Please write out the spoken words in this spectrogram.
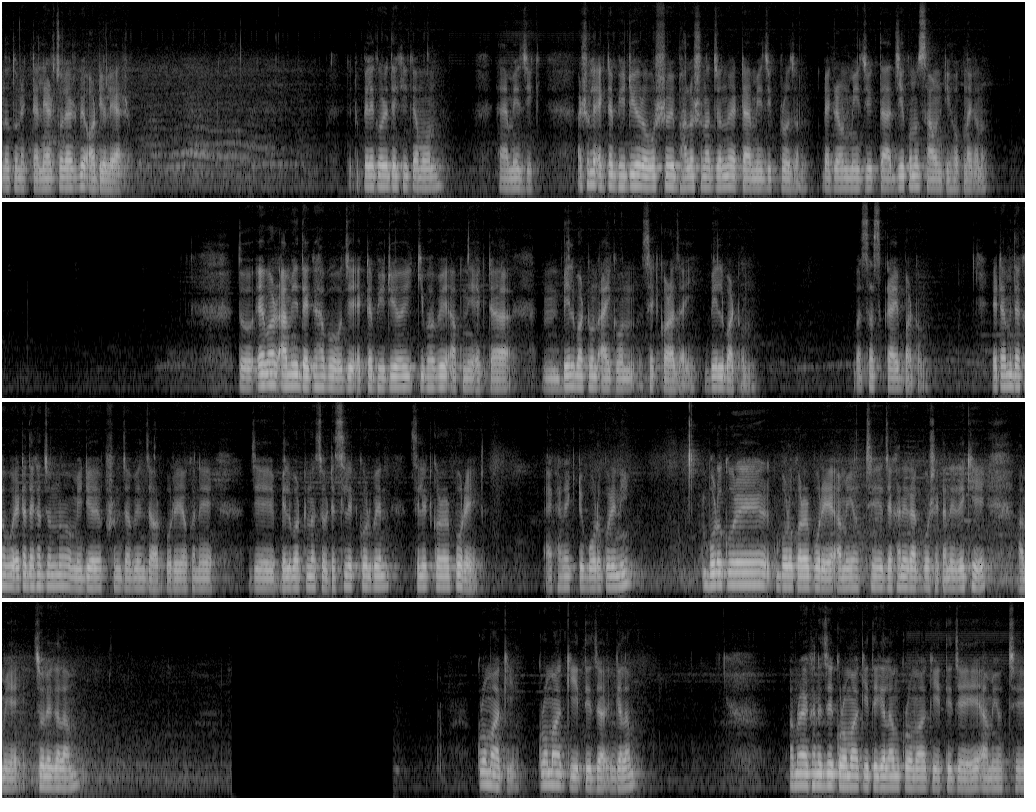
নতুন একটা লেয়ার চলে আসবে অডিও লেয়ার তো একটু প্লে করে দেখি কেমন। হ্যাঁ মিউজিক আসলে একটা ভিডিওর অবশ্যই ভালো শোনার জন্য একটা মিউজিক প্রয়োজন। ব্যাকগ্রাউন্ড মিউজিক তা যে কোনো সাউন্ডই হোক না কেন। তো এবার আমি দেখাবো যে একটা ভিডিওয় কীভাবে আপনি একটা বেল বাটন আইকন সেট করা যায়। বেল বাটন বা সাবস্ক্রাইব বাটন এটা আমি দেখাবো। এটা দেখার জন্য মিডিয়া অপশন যাবেন, যাওয়ার পরে ওখানে যে বেল বাটন আছে ওইটা সিলেক্ট করবেন। সিলেক্ট করার পরে এখানে একটু বড় করে নিই। বড় করে, বড় করার পরে আমি হচ্ছে যেখানে রাখব সেখানে রেখে আমি চলে গেলাম। ক্রোমা কি, ক্রোমা কিতে যা, গেলাম। আমরা এখানে যে ক্রোমা কিতে গেলাম, ক্রোমা কিতে যেয়ে আমি হচ্ছে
